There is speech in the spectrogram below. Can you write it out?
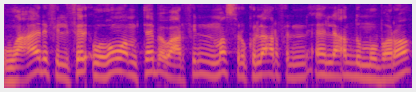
وعارف الفرق وهو متابع وعارفين إن مصر كلها عارفة إن الأهلي عنده مباراة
